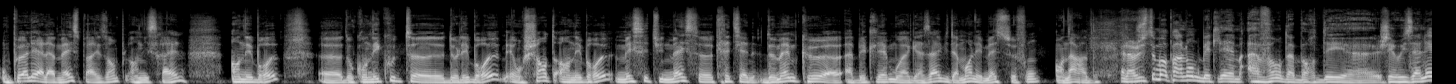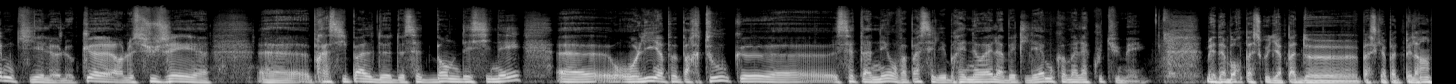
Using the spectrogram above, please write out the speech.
on peut aller à la messe, par exemple, en Israël, en hébreu. Euh, donc, on écoute de l'hébreu, mais on chante en hébreu, mais c'est une messe chrétienne. De même que à Bethléem ou à Gaza, évidemment, les messes se font en arabe. Alors, justement, parlons de Bethléem avant d'aborder Jérusalem, qui est le, le, cœur, le sujet principal de, de, cette bande dessinée. on lit un peu partout partout que euh, cette année, on va pas célébrer Noël à Bethléem comme à l'accoutumée. Mais d'abord parce qu'il n'y a pas de parce qu'il a pas de pèlerins.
